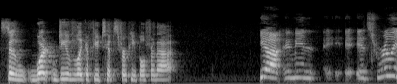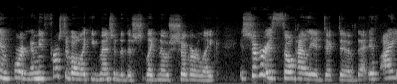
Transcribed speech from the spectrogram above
so, what do you have like a few tips for people for that? Yeah, I mean, it's really important. I mean, first of all, like you mentioned, the like no sugar. Like sugar is so highly addictive that if I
